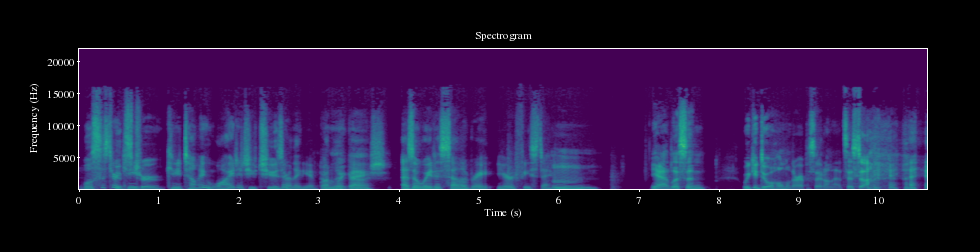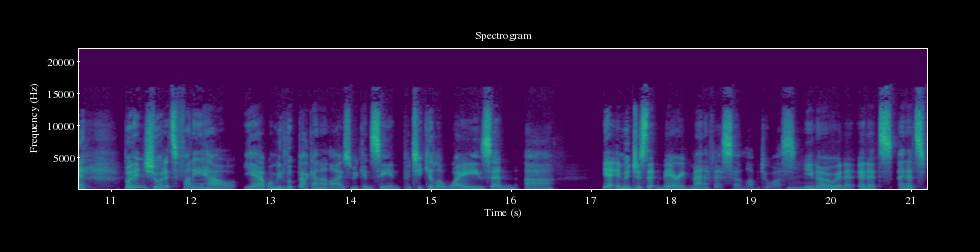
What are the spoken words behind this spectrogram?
Well, sister, It's can you, true. can you tell me why did you choose Our Lady of Oh my Guadalupe gosh. as a way to celebrate your feast day? Mm. Yeah, listen, we could do a whole nother episode on that, sister. But in short, it's funny how, yeah, when we look back on our lives, we can see in particular ways and, uh, yeah, images that Mary manifests her love to us, you know, Mm. and it, and it's and it's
